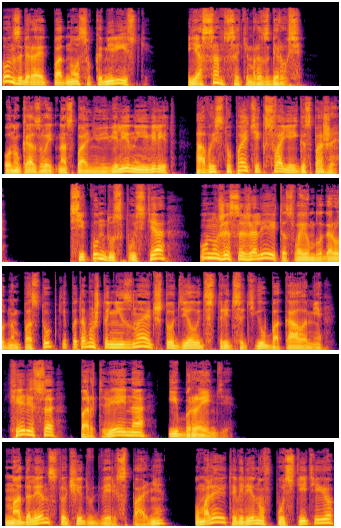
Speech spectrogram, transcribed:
Он забирает поднос у камеристки. «Я сам с этим разберусь». Он указывает на спальню Евелины и велит, «А вы ступайте к своей госпоже». Секунду спустя он уже сожалеет о своем благородном поступке, потому что не знает, что делать с тридцатью бокалами Хереса, Портвейна и Бренди. Мадлен стучит в дверь спальни, умоляет Эвелину впустить ее,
